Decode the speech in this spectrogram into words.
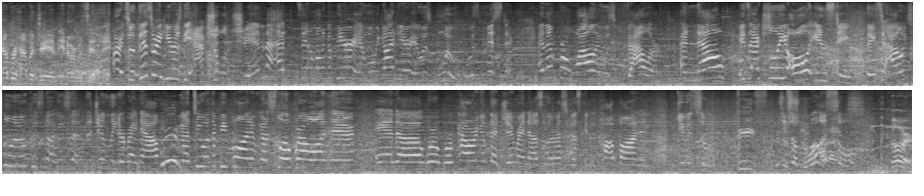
ever have a gym in our vicinity. All right, so this right here is the actual gym at Santa Monica Valor, and now it's actually all Instinct, thanks to Alex Haluk, who's, got, who's the, the gym leader right now. We got two other people on it. We got a Slowbro on there, and uh, we're, we're powering up that gym right now, so the rest of us can hop on and give it some Beef! some muscle. In The car.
